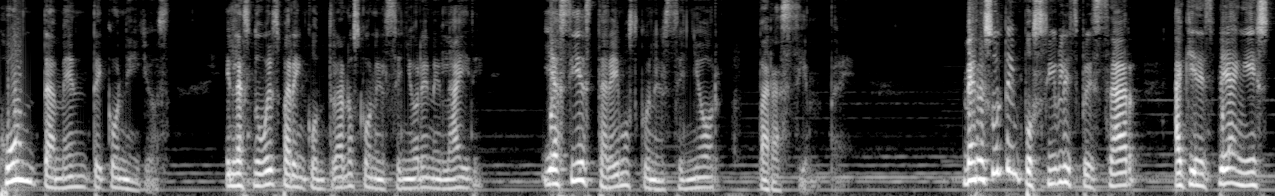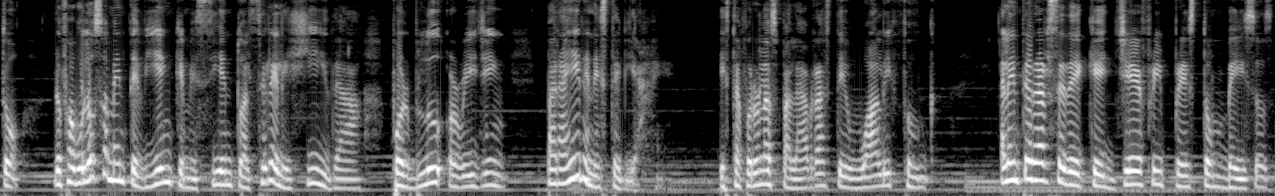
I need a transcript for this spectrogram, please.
juntamente con ellos en las nubes para encontrarnos con el Señor en el aire, y así estaremos con el Señor para siempre. Me resulta imposible expresar a quienes vean esto lo fabulosamente bien que me siento al ser elegida por Blue Origin para ir en este viaje. Estas fueron las palabras de Wally Funk al enterarse de que Jeffrey Preston Bezos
